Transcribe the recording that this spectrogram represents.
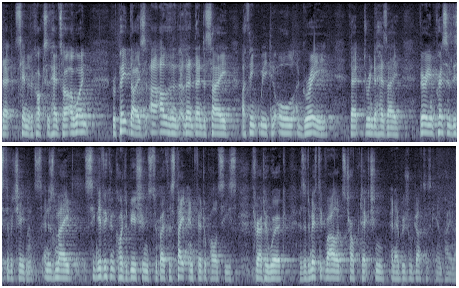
that Senator Cox has had. So I won't repeat those, uh, other than, than, than to say I think we can all agree that Dorinda has a very impressive list of achievements and has made significant contributions to both the state and federal policies throughout her work as a domestic violence, child protection and Aboriginal justice campaigner.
